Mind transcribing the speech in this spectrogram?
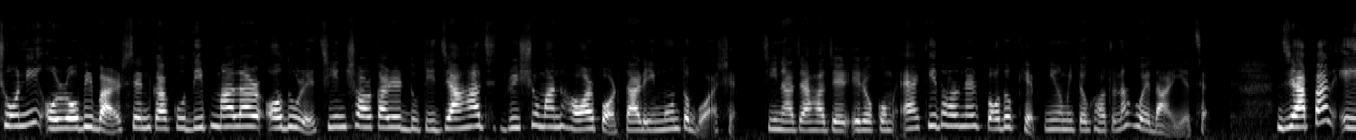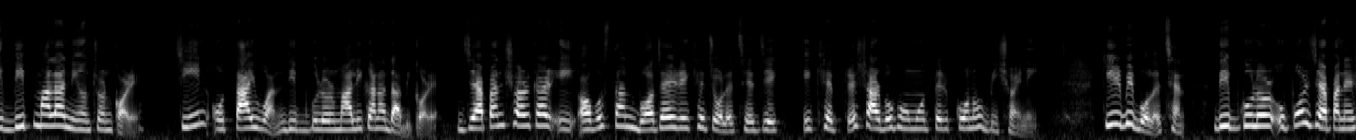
শনি ও রবিবার সেনকাকু দ্বীপমালার অদূরে চীন সরকারের দুটি জাহাজ দৃশ্যমান হওয়ার পর তার এই মন্তব্য আসে। চীনা জাহাজের এরকম একই ধরনের পদক্ষেপ নিয়মিত ঘটনা হয়ে দাঁড়িয়েছে। জাপান এই দ্বীপমালা নিয়ন্ত্রণ করে। চীন ও তাইওয়ান দ্বীপগুলোর মালিকানা দাবি করে। জাপান সরকার এই অবস্থান বজায় রেখে চলেছে যে এক্ষেত্রে সার্বভৌমত্বের কোনো বিষয় নেই। কিরবি বলেছেন, দ্বীপগুলোর উপর জাপানের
